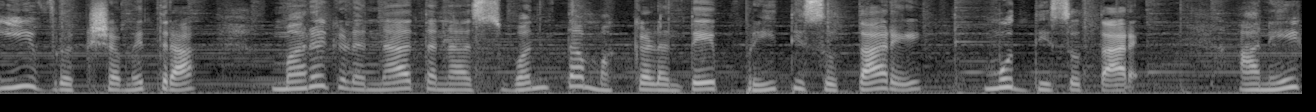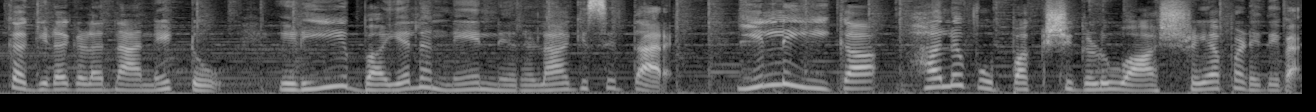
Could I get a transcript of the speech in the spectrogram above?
ಈ ವೃಕ್ಷಮಿತ್ರ ಮರಗಳನ್ನ ತನ್ನ ಸ್ವಂತ ಮಕ್ಕಳಂತೆ ಪ್ರೀತಿಸುತ್ತಾರೆ, ಮುದ್ದಿಸುತ್ತಾರೆ. ಅನೇಕ ಗಿಡಗಳನ್ನ ನೆಟ್ಟು ಇಡೀ ಬಯಲನ್ನೇ ನೆರಳಾಗಿಸಿದ್ದಾರೆ. ಇಲ್ಲಿ ಈಗ ಹಲವು ಪಕ್ಷಿಗಳು ಆಶ್ರಯ ಪಡೆದಿವೆ.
